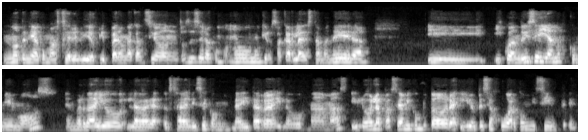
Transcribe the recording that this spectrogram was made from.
no tenía cómo hacer el videoclip para una canción, entonces era como, no, no quiero sacarla de esta manera. Y, y cuando hice Ya nos comimos, en verdad yo la, o sea, la hice con la guitarra y la voz nada más, y luego la pasé a mi computadora y yo empecé a jugar con mi sinte,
